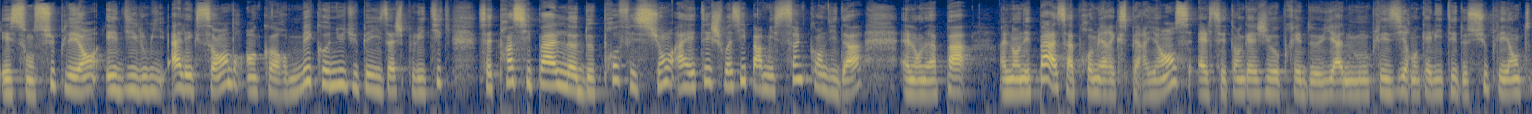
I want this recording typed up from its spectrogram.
et son suppléant Edith Louis Alexandre, encore méconnu du paysage politique. Cette principale de profession a été choisie parmi cinq candidats. Elle n'en a pas elle n'en est pas à sa première expérience. Elle s'est engagée auprès de Yann Monplaisir en qualité de suppléante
